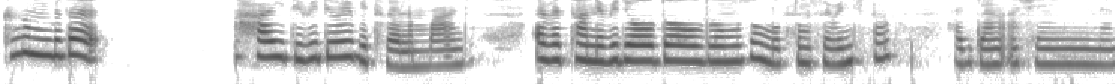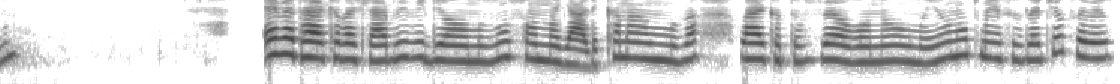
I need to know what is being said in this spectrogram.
Kızım bir de haydi videoyu bitirelim bence. Evet anne videoda olduğumuzu unuttum sevinçten. Hadi gel aşağıya inelim. Evet arkadaşlar bir videomuzun sonuna geldik. Kanalımıza like atıp ve abone olmayı unutmayın. Sizleri çok seviyoruz.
